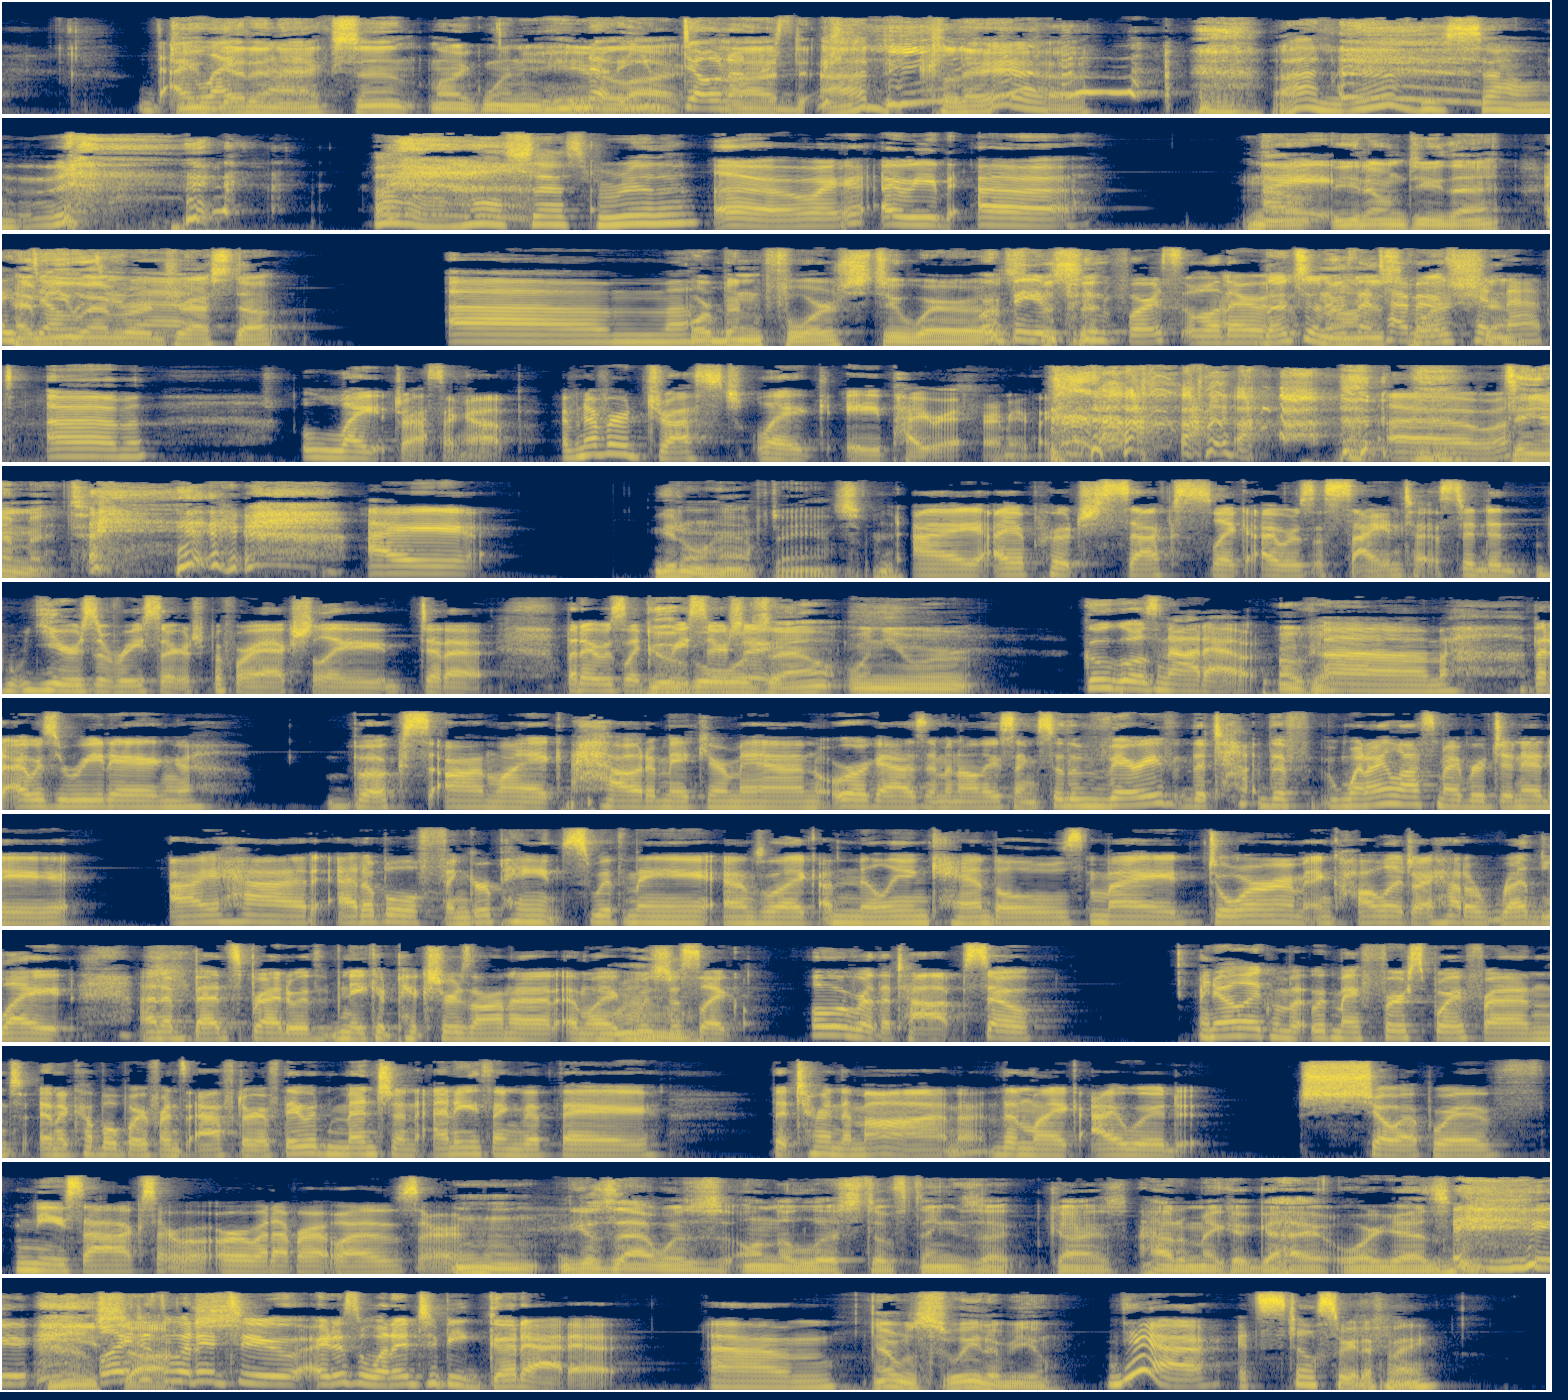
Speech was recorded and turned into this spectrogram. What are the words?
Do I you like get an that. accent like when you hear No, you like don't I, understand. I declare I love this song. oh, more sarsaparilla. Oh, I I mean, uh, No, I- you don't do that. I Have don't you do ever that. dressed up um, or been forced to wear a or being specific- enforced. Well, there, That's an there was honest that time question. I was kidnapped. Um, light dressing up. I've never dressed like a pirate or anything. Oh. Damn it. I You don't have to answer. I I approached sex like I was a scientist and did years of research before I actually did it. But I was like Google researching. was out when you were. Google's not out. Okay. Um, but I was reading books on like how to make your man orgasm and all these things. So the very the t- the when I lost my virginity, I had edible finger paints with me and like a million candles. My dorm in college, I had a red light and a bedspread with naked pictures on it and like was just like over the top. So I know like with my first boyfriend and a couple boyfriends after, if they would mention anything that they that turned them on, then like I would show up with knee socks or or whatever it was or Because that was on the list of things that guys, how to make a guy orgasm. Well, I just wanted to I just wanted to be good at it. Um That was sweet of you. yeah, it's still sweet of me.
